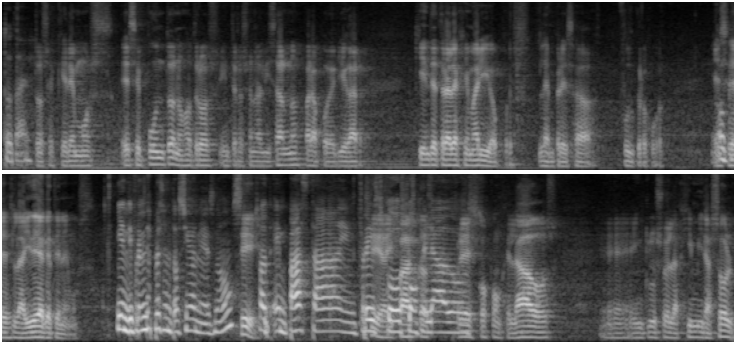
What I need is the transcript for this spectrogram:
Total. Entonces queremos ese punto, nosotros internacionalizarnos para poder llegar. ¿Quién te trae el gemarío? Pues la empresa Food Cross World. Esa es la idea que tenemos. Y en diferentes presentaciones, ¿no? Sí. O sea, en pasta, en frescos, sí, congelados. Frescos, congelados, eh, incluso el ají mirasol,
